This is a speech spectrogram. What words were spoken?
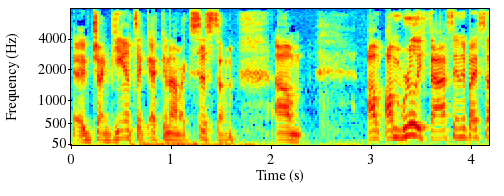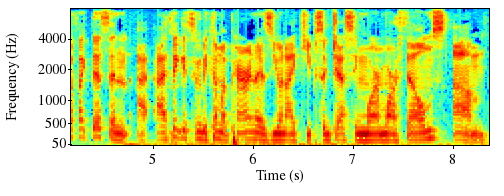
a gigantic economic system? Um, I'm, really fascinated by stuff like this, and I, I think it's going to become apparent as you and I keep suggesting more and more films. Um,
